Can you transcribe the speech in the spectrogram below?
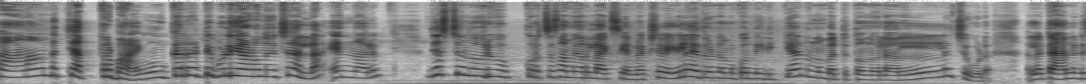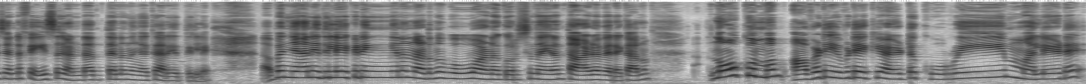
കാണാൻ പറ്റിയ അത്ര ഭയങ്കര അടിപൊളിയാണോ എന്ന് വെച്ചാൽ അല്ല. എന്നാലും ജസ്റ്റ് ഒന്ന് ഒരു കുറച്ച് സമയം റിലാക്സ് ചെയ്യാൻ. പക്ഷേ വെയിലായതുകൊണ്ട് നമുക്കൊന്നും ഇരിക്കാനൊന്നും പറ്റത്തൊന്നുമില്ല. നല്ല ചൂട്. നല്ല ടാൻ അടിച്ച് എന്റെ ഫേസ് കണ്ടാൽ തന്നെ നിങ്ങൾക്ക് അറിയത്തില്ലേ. അപ്പം ഞാൻ ഇതിലേക്കിടെ ഇങ്ങനെ നടന്നു പോവുകയാണ് കുറച്ച് നേരം താഴെ വരെ. കാരണം നോക്കുമ്പം അവിടെ ഇവിടെയൊക്കെ ആയിട്ട് കുറേ മലയുടെ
